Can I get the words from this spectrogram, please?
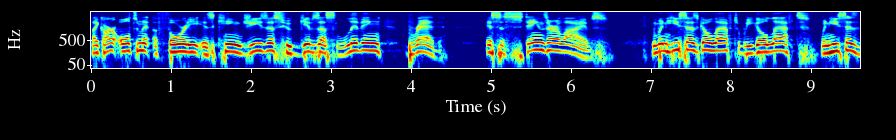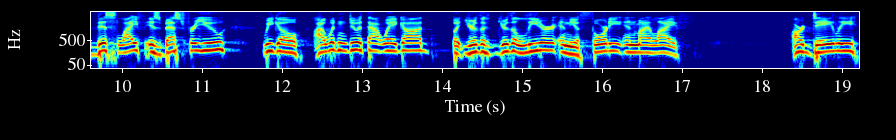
Like our ultimate authority is King Jesus, who gives us living bread. It sustains our lives. And when he says go left, we go left. When he says this life is best for you, we go, I wouldn't do it that way, God, but you're the, you're the leader and the authority in my life. Our daily,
